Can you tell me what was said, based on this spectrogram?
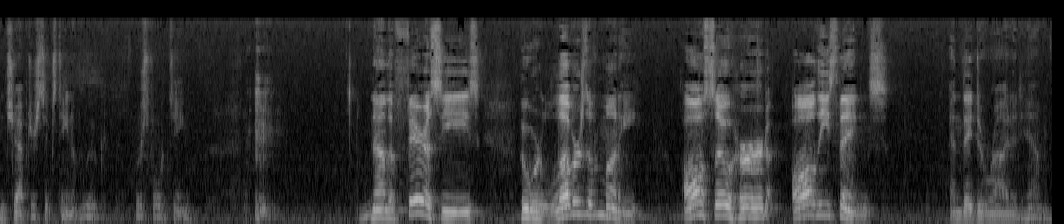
in chapter 16 of Luke. Verse 14. now the Pharisees, who were lovers of money, also heard all these things, and they derided him.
